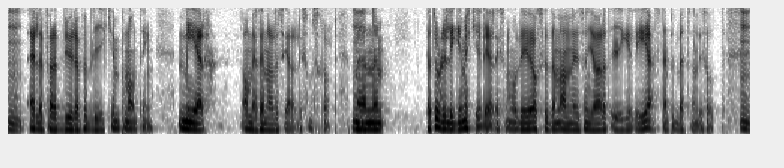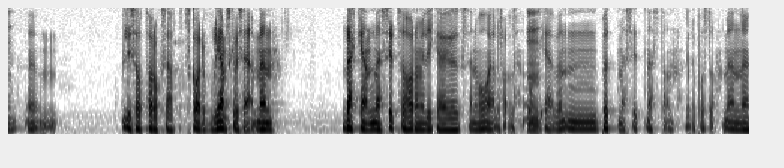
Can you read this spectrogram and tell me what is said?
Mm. Eller för att bjuda publiken på någonting. Mer, om jag generaliserar liksom såklart. Mm. Men eh, jag tror det ligger mycket i det liksom. Och det är också den anledningen som gör att Eagle är snäppet bättre än Lisotte. Mm. Um, Lisotte har också haft skadeproblem ska vi säga. Men backhandmässigt så har de ju lika hög högsta nivå i alla fall. Mm. Och även puttmässigt nästan, vill jag påstå. Men eh,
